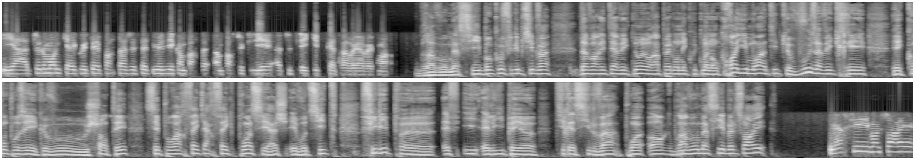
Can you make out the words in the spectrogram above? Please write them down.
Et à tout le monde qui a écouté, partagé cette musique, en, part- en particulier à toute l'équipe qui a travaillé avec moi. Bravo, merci beaucoup Philippe Silva d'avoir été avec nous. Et on rappelle, on écoute maintenant Croyez-moi, un titre que vous avez créé et composé et que vous chantez. C'est pour arfec, arfec.ch et votre site philippe, euh, F-I-L-I-P-E, silva.org. Bravo, merci et belle soirée. Merci, bonne soirée.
